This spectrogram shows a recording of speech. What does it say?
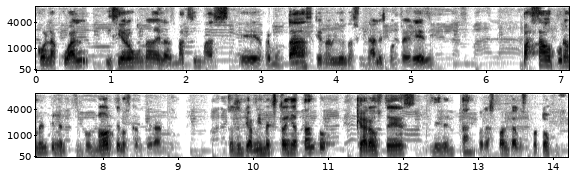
con la cual hicieron una de las máximas eh, remontadas que han habido nacionales contra Heredia, basado puramente en el honor de los canteranos. Entonces, a mí me extraña tanto que ahora ustedes le den tanto la espalda a los patojos,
